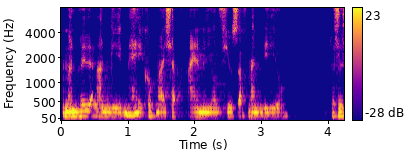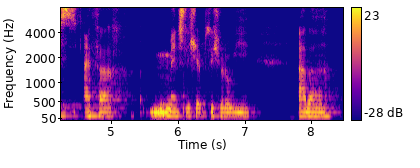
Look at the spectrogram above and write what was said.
Man will angeben, hey, guck mal, ich habe eine Million Views auf meinem Video. Das ist einfach menschliche Psychologie. Aber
